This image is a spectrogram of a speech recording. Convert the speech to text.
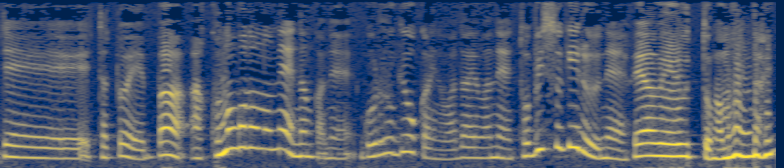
で、例えば、あ、この頃のね、なんかね、ゴルフ業界の話題はね、飛びすぎるね、フェアウェイウッドが問題。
